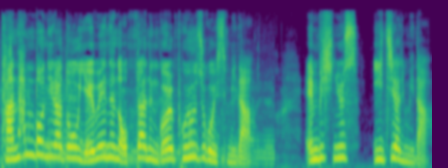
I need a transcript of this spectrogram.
단 한 번이라도 예외는 없다는 걸 보여주고 있습니다. MBC 뉴스 이지연입니다.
